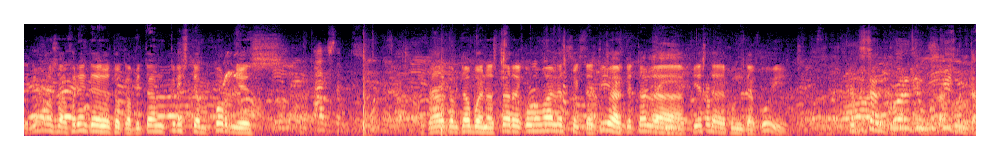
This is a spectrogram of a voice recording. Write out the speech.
Tenemos al frente de nuestro capitán Cristian Porles. ¿Qué tal, capitán? Buenas tardes. ¿Cómo va la expectativa? ¿Qué tal la fiesta de Juntacuy? Capitán, córrete un poquito.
